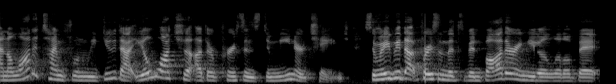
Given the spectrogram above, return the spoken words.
And a lot of times when we do that, you'll watch the other person's demeanor change. So maybe that person that's been bothering you a little bit,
